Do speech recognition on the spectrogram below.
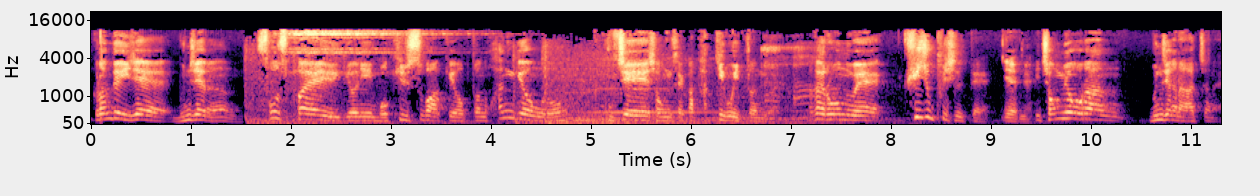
그런데 이제 문제는 소수파의 의견이 먹힐 수밖에 없던 환경으로 국제 정세가 바뀌고 있던 거예요. 아까 여러분 왜 퀴즈 푸실 때이 정명호란 문제가 나왔잖아요.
